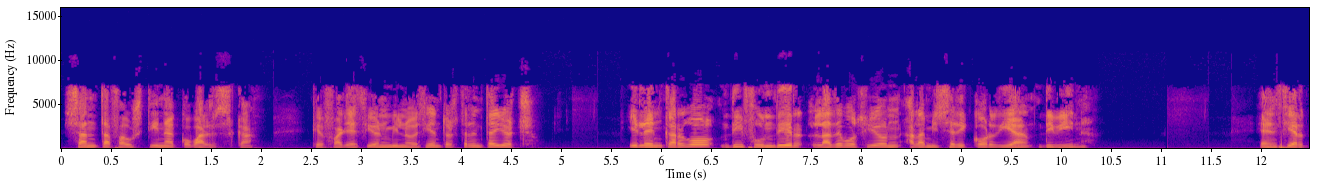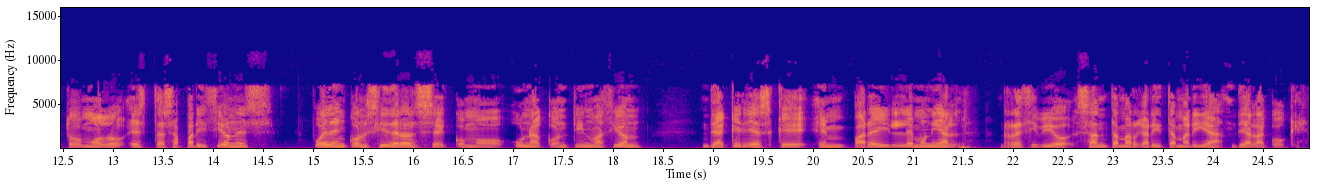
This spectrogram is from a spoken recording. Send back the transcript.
Santa Faustina Kowalska, que falleció en 1938, y le encargó difundir la devoción a la misericordia divina. En cierto modo, estas apariciones pueden considerarse como una continuación de aquellas que en Parey Lemonial recibió Santa Margarita María de Alacoque.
